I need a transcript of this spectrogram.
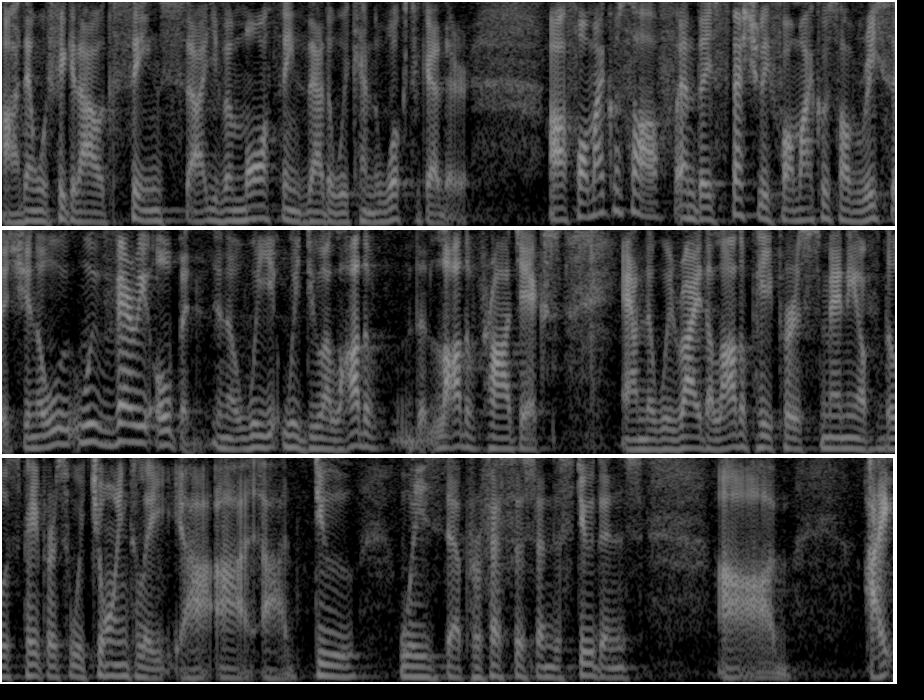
Uh, then we figured out things, uh, even more things that we can work together. Uh, for Microsoft, and especially for Microsoft Research, you know, we, are very open. You know, we, we do a lot of a lot of projects, and we write a lot of papers. Many of those papers we jointly uh, uh, uh do with the professors and the students. Um, I,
